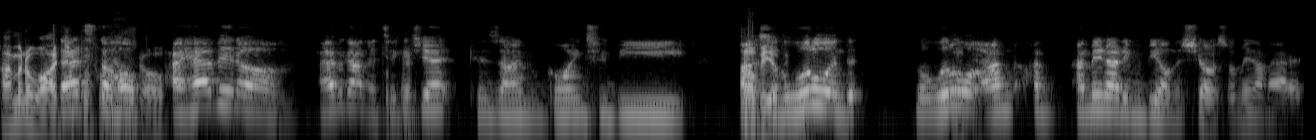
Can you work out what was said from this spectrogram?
I'm going to watch That's it before the hope. Go. I haven't. Um, I haven't gotten the tickets okay. yet because I'm going to be. Uh, be so the little and the little. I'm, I'm. I may not even be on the show, so it may not matter.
